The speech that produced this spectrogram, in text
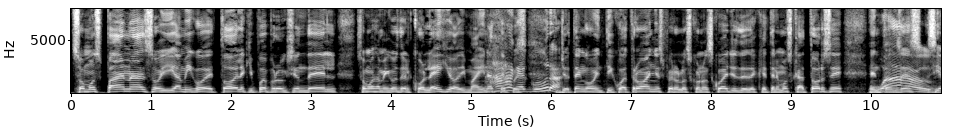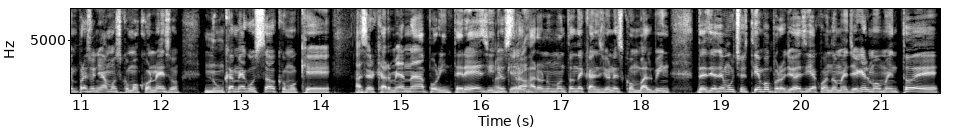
Somos panas, soy amigo de todo el equipo de producción de él, somos amigos del colegio, imagínate, Ah, pues yo tengo 24 años, pero los conozco a ellos desde que tenemos 14, entonces Wow. siempre soñamos como con eso. Nunca me ha gustado como que acercarme a nada por interés y ellos trabajaron un montón de canciones con Balvin desde hace mucho tiempo, pero yo decía, cuando me llegue el momento de,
